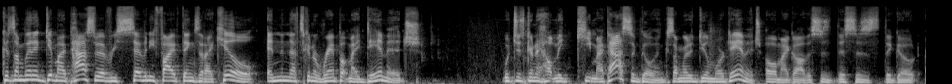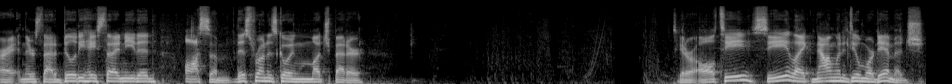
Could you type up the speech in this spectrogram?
Because I'm going to get my passive every 75 things that I kill, and then that's going to ramp up my damage. Which is going to help me keep my passive going, because I'm going to deal more damage. Oh my god, this is this is the goat. All right, and there's that ability haste that I needed. Awesome. This run is going much better. Let's get our ulti. See, like now I'm going to deal more damage,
